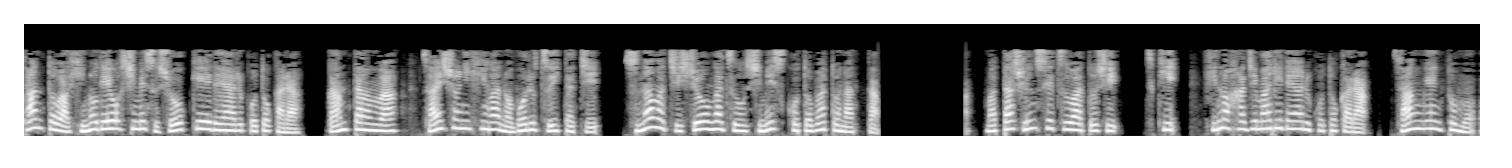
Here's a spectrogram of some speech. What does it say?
旦とは日の出を示す象形であることから、元旦は最初に日が昇る1日、すなわち正月を示す言葉となった。また春節は年、月、日の始まりであることから、三元とも、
